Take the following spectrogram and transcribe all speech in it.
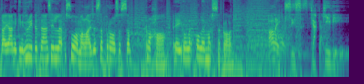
Tai ainakin yritetään sillä suomalaisessa proosassa rahaa ei ole olemassakaan. Aleksis ja Kivi.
